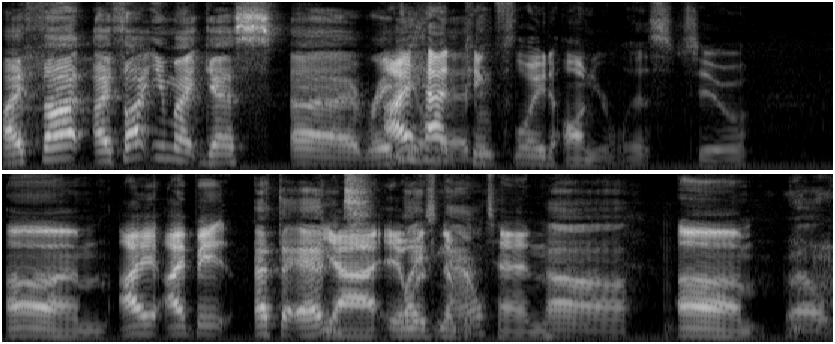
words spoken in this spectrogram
I thought I thought you might guess uh, Radiohead. I had Pink Floyd on your list too. Um, I I bet at the end. yeah, it like was number now? ten. Uh, um, well,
